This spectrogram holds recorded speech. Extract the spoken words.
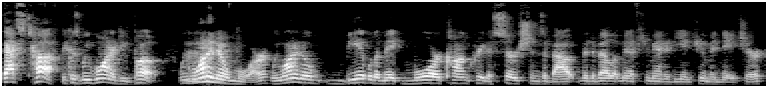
That's tough because we want to do both. We want to mm-hmm. know more. We want to know be able to make more concrete assertions about the development of humanity and human nature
